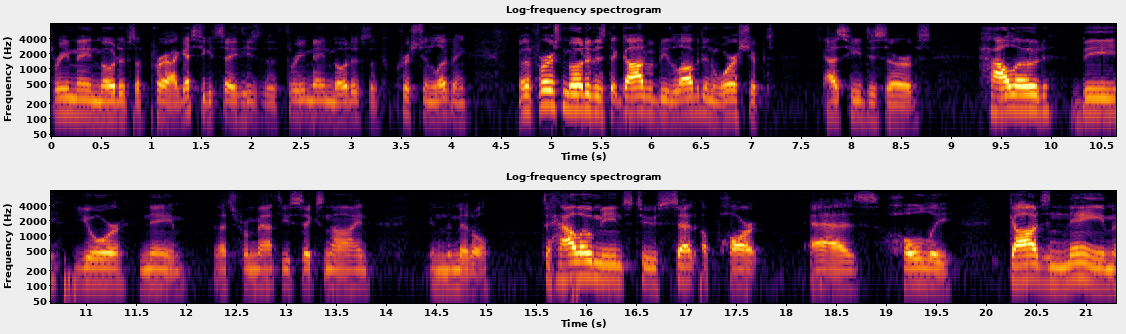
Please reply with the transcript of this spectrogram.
Three main motives of prayer. I guess you could say these are the three main motives of Christian living. Now, the first motive is that God would be loved and worshiped as he deserves. Hallowed be your name. That's from Matthew 6 9 in the middle. To hallow means to set apart as holy. God's name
